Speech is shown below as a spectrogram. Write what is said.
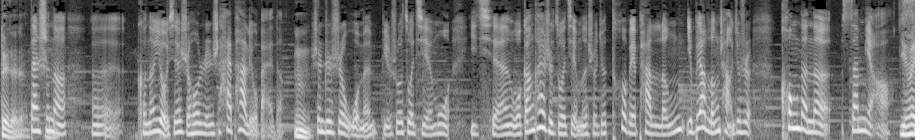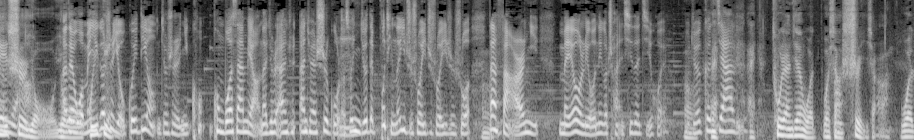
对对对。但是呢，呃。可能有些时候人是害怕留白的，嗯，甚至是我们，比如说做节目，以前我刚开始做节目的时候，就特别怕冷，也不叫冷场，就是空的那三秒，因为是有有啊，对我们一个是有规定，就是你空空播三秒，那就是安全安全事故了，所以你就得不停的一直说，一直说，一直说，但反而你没有留那个喘息的机会。我觉得跟家里，哎，突然间我我想试一下啊！我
